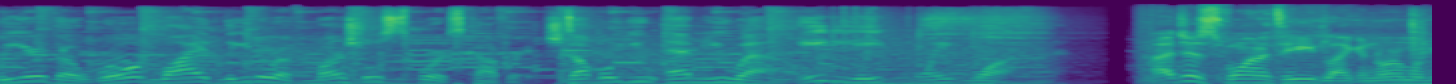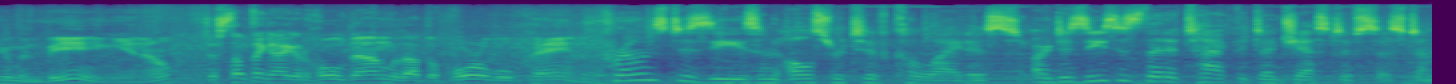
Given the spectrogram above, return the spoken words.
we're the worldwide leader of Marshall sports coverage. WMUL 88.1. I just wanted to eat like a normal human being, you know? Just something I could hold down without the horrible pain. Crohn's disease and ulcerative colitis are diseases that attack the digestive system.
